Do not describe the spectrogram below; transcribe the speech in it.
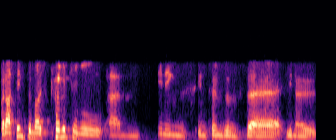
But I think the most pivotal um, innings in terms of uh, you know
